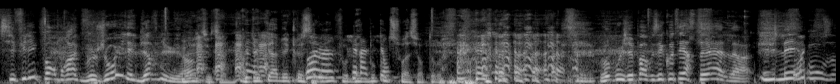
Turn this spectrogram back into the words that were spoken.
Si Philippe Forbrac veut jouer, il est le bienvenu. hein. Ouais. En tout cas, avec le céleri, il faut mettre beaucoup de soie surtout. Vous bougez pas, vous écoutez RTL. Il est 11.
